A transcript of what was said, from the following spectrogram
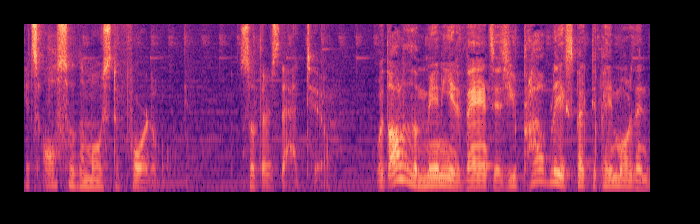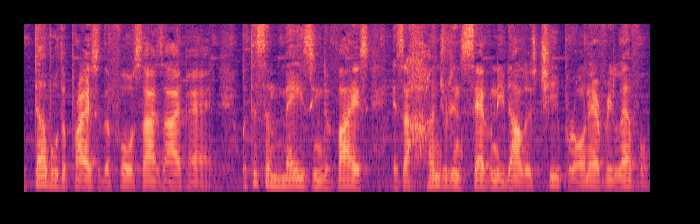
It's also the most affordable. So there's that too. With all of the many advances, you probably expect to pay more than double the price of the full-size iPad. But this amazing device is $170 cheaper on every level.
